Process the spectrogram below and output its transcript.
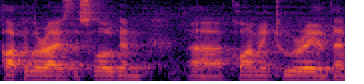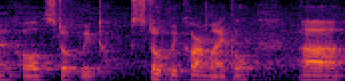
popularized the slogan uh, Kwame Ture, then called Stokely Stokely Carmichael? Uh,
